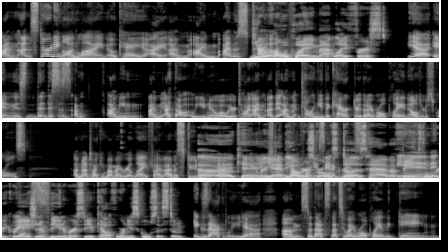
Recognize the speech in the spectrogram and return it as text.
I'm I'm starting online. Okay, I I'm I'm I'm a st- You're I- I'm a- role playing that life first. yeah. In th- this is I'm. I mean, I'm. I thought you knew what we were talking. I'm. I'm telling you the character that I role play in Elder Scrolls. I'm not talking about my real life. I'm, I'm a student at Okay, University yeah, of the Elder Scrolls Santa Cruz. does have a faithful In- recreation yes. of the University of California school system. Exactly. Yeah. Um. So that's that's who I role play in the game.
